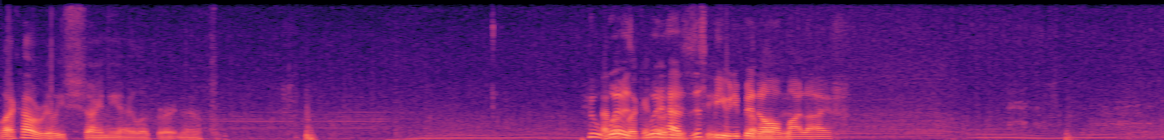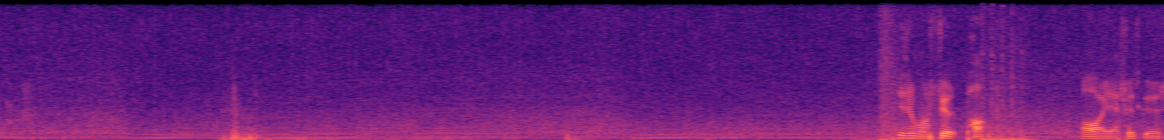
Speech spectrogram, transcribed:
Like how really shiny I look right now. Who, where, like where has this beauty been all it. my life? You didn't want to feel it pop. Oh yeah, it feels good.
